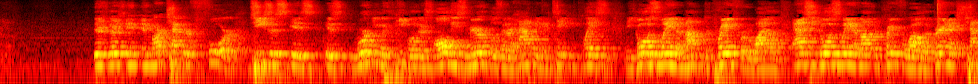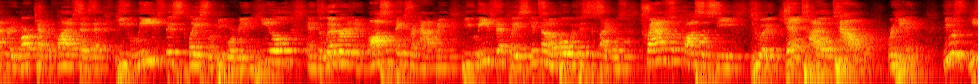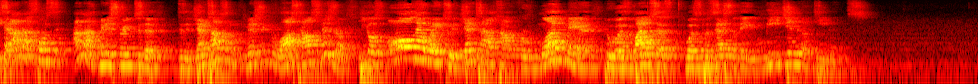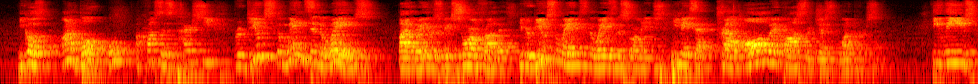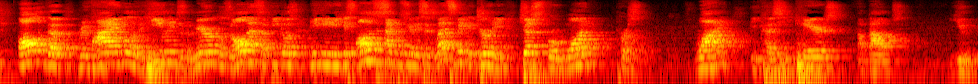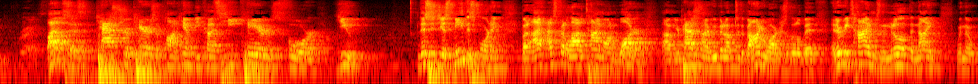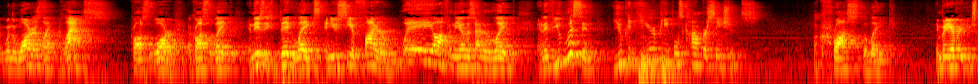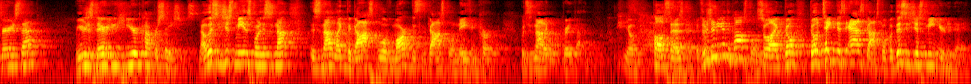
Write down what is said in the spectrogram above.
there's, there's in, in Mark chapter 4, Jesus is, is working with people, and there's all these miracles that are happening and taking place. And he goes away in a mountain to pray for a while. And as he goes away in a mountain to pray for a while, the very next chapter in Mark chapter 5 says that he leaves this place where people are being healed and delivered and awesome things are happening. He leaves that place, gets on a boat with his disciples, travels across the sea to a Gentile town where he didn't. He was he said, I'm not supposed to I'm not ministering to the to the Gentiles, I'm ministering to the lost house of Israel. He goes all that way to a Gentile town for one man who was, the Bible says, was possessed with a legion of demons. He goes on a boat across this entire sea, rebukes the winds and the waves. By the way, there was a big storm throughout it. He rebukes the winds and the waves and the storm, and he, just, he makes that travel all the way across for just one person. He leaves all of the revival and the healings and the miracles and all that stuff. He goes, he, he gets all his disciples together. He says, let's make a journey just for one person. Why? Because he cares about you. Right. Bible says, cast your cares upon him because he cares for you. This is just me this morning, but I, have spent a lot of time on water. Um, your pastor and I, we've been up to the boundary waters a little bit, and there'll be times in the middle of the night when the when the water's like glass across the water, across the lake, and these these big lakes, and you see a fire way off on the other side of the lake, and if you listen, you can hear people's conversations across the lake. Anybody ever experienced that? When you're just there, you hear conversations. Now, this is just me this morning. This is not, this is not like the Gospel of Mark. This is the Gospel of Nathan Kirk, which is not a great guy. You know, Paul says, if there's any other gospel, so like don't don't take this as gospel, but this is just me here today.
